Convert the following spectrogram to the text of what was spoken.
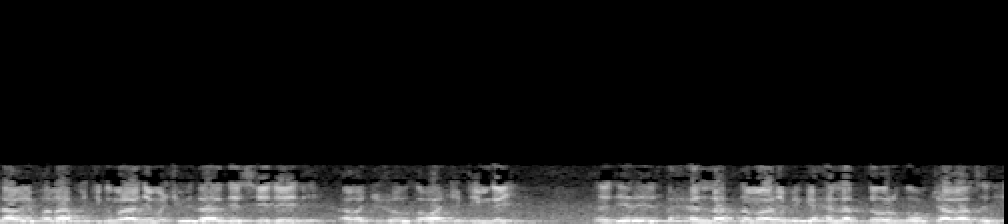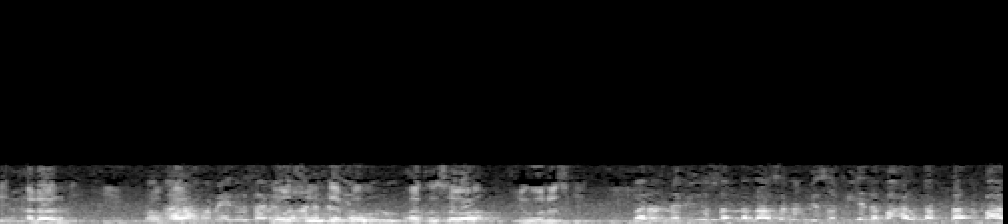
داغی فنا کو چکم راجہ مشوی دا دے سیدے دے اگر چ شروع دوا چ ٹنگ گئی. حلت نمالمی کی حلت دورگوم چاگا سے حلال دی. موصول دیکھو اتو سوا یور اس کی. بر النبي صلى الله عليه وسلم بصفيه فعل فعل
